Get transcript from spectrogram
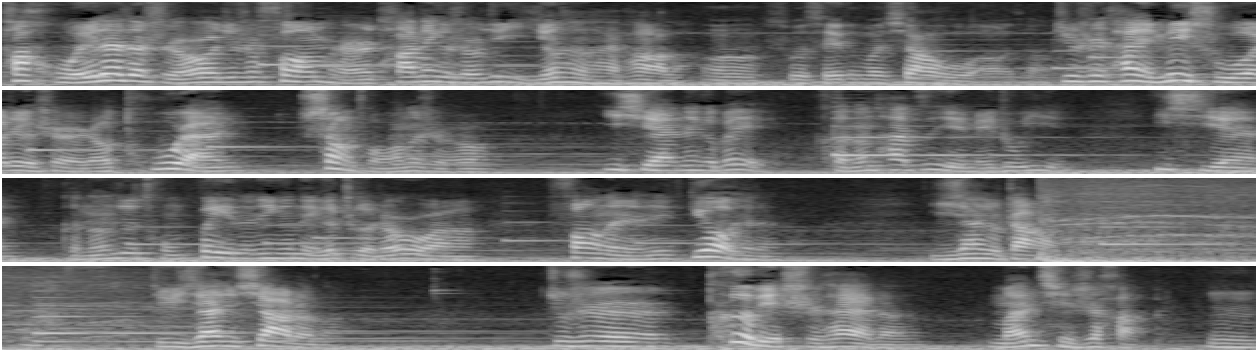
他回来的时候就是放完盆，他那个时候就已经很害怕了。啊，说谁他妈吓唬我？我操！就是他也没说这个事儿，然后突然上床的时候，一掀那个被，可能他自己也没注意，一掀可能就从被的那个哪个褶皱啊放在人家掉下来了，一下就炸了，就一下就吓着了，就是特别失态的，满寝室喊嗯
